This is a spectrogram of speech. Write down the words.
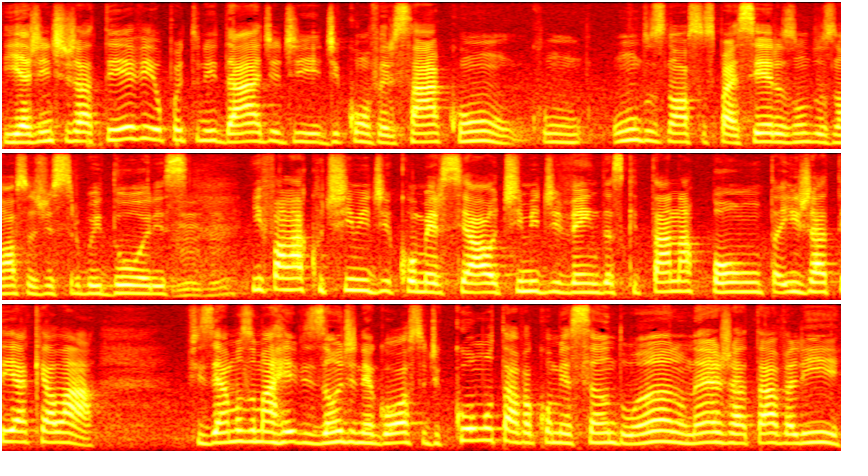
E a gente já teve oportunidade de, de conversar com, com um dos nossos parceiros, um dos nossos distribuidores, uhum. e falar com o time de comercial, time de vendas que está na ponta e já ter aquela. Fizemos uma revisão de negócio de como estava começando o ano, né? já estava ali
